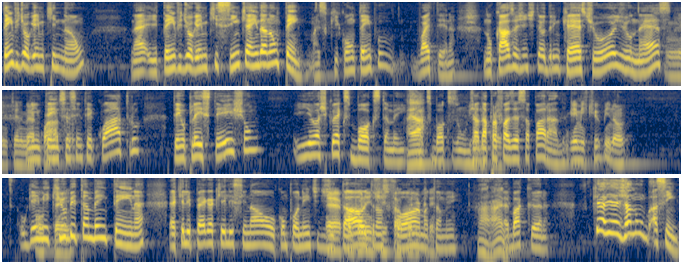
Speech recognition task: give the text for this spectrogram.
tem videogame que não, né? E tem videogame que sim, que ainda não tem, mas que com o tempo vai ter, né? No caso, a gente tem o Dreamcast hoje, o NES, Nintendo o 64. Nintendo 64, tem o PlayStation e eu acho que o Xbox também, É. o Xbox One. Já dá pra crer. fazer essa parada. GameCube não. O GameCube também tem, né? É que ele pega aquele sinal componente digital e componente digital, transforma crer. também. Caralho. É bacana. Porque aí já não. Assim,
